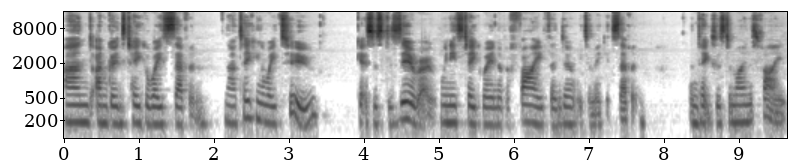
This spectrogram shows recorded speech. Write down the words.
and I'm going to take away seven. Now, taking away two gets us to zero. We need to take away another five then, don't we, to make it seven, and takes us to minus five.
